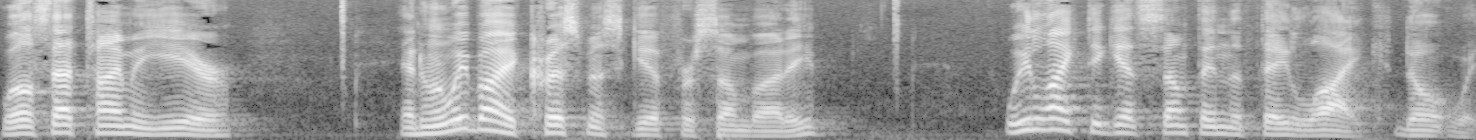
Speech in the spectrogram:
Well, it's that time of year. And when we buy a Christmas gift for somebody, we like to get something that they like, don't we?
